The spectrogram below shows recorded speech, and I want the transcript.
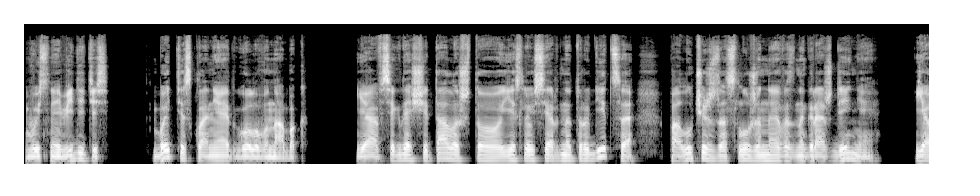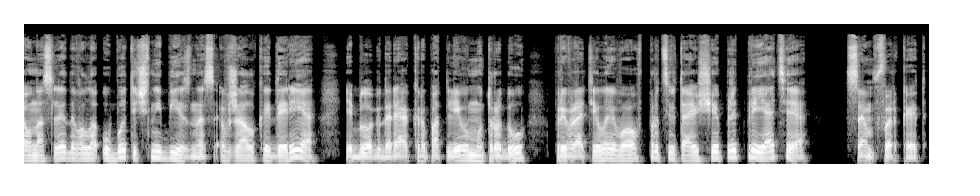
«Вы с ней видитесь?» Бетти склоняет голову на бок. «Я всегда считала, что если усердно трудиться, получишь заслуженное вознаграждение. Я унаследовала убыточный бизнес в жалкой дыре и благодаря кропотливому труду превратила его в процветающее предприятие». Сэм фыркает.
